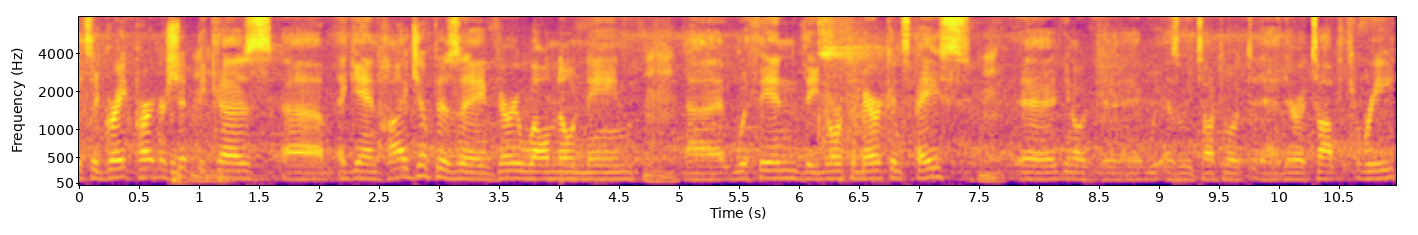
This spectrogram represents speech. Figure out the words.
It's a great partnership because, um, again, HighJump is a very well-known name uh, within the North American space. Uh, you know, uh, as we talked about, uh, they're a top three,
